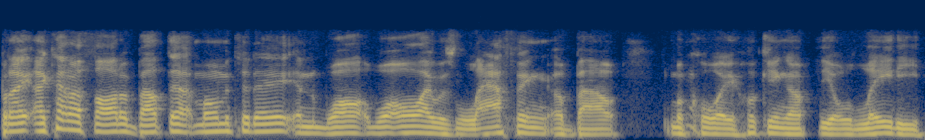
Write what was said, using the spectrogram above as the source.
But I, I kind of thought about that moment today, and while while I was laughing about McCoy hooking up the old lady,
